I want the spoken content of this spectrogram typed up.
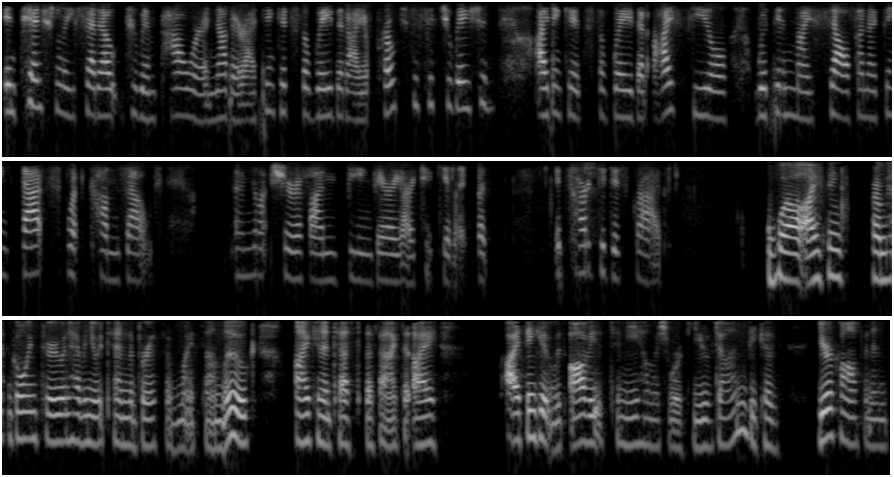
intentionally set out to empower another. I think it's the way that I approach the situation. I think it's the way that I feel within myself, and I think that's what comes out. I'm not sure if I'm being very articulate, but it's hard to describe. Well, I think from going through and having you attend the birth of my son Luke, I can attest to the fact that I I think it was obvious to me how much work you've done because your confidence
